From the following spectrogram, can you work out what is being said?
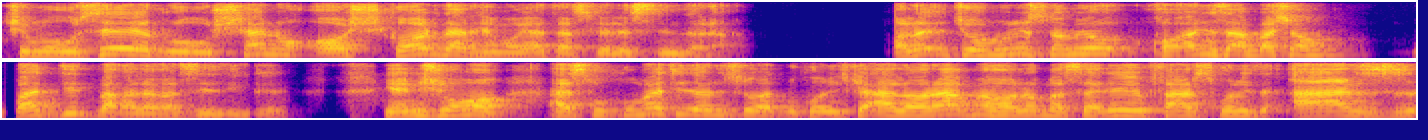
که موضع روشن و آشکار در حمایت از فلسطین دارن. حالا جمهوری اسلامی خب این زنبش هم باید دید بغل قضیه دیگه. یعنی شما از حکومتی دارید صحبت می‌کنید که علا رقم حالا مسئله فرض کنید ارز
